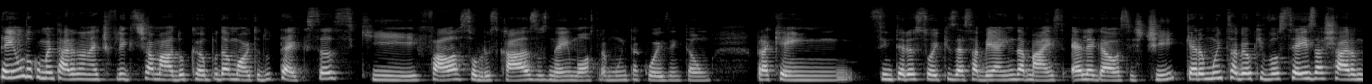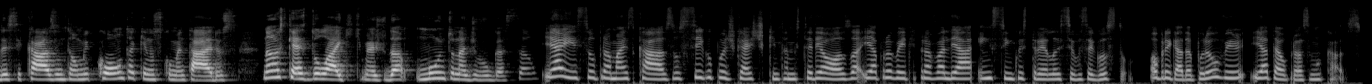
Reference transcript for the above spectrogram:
Tem um documentário na Netflix chamado Campo da Morte do Texas, que fala sobre os casos, né, e mostra muita coisa, então, para quem se interessou e quiser saber ainda mais, é legal assistir. Quero muito saber o que vocês acharam desse caso, então me conta aqui nos comentários. Não esquece do like que me ajuda muito na divulgação. E é isso, para mais casos, siga o podcast Quinta Misteriosa e aproveite para avaliar em 5 estrelas se você gostou. Obrigada por ouvir e até o próximo caso.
